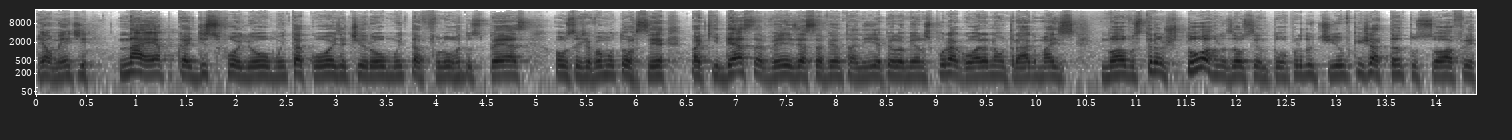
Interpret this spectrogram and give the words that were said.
realmente na época desfolhou muita coisa, tirou muita flor dos pés, ou seja, vamos torcer para que dessa vez essa ventania, pelo menos por agora, não traga mais novos transtornos ao setor produtivo que já tanto sofre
